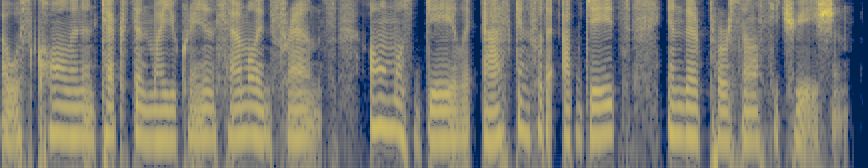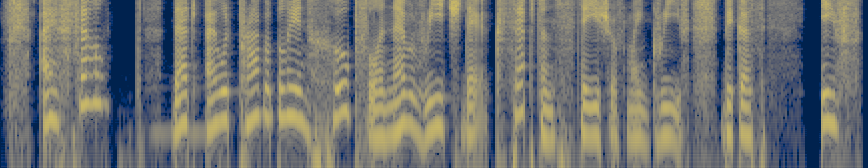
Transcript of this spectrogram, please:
I was calling and texting my Ukrainian family and friends almost daily, asking for the updates in their personal situation. I felt that I would probably and hopefully never reach the acceptance stage of my grief because if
